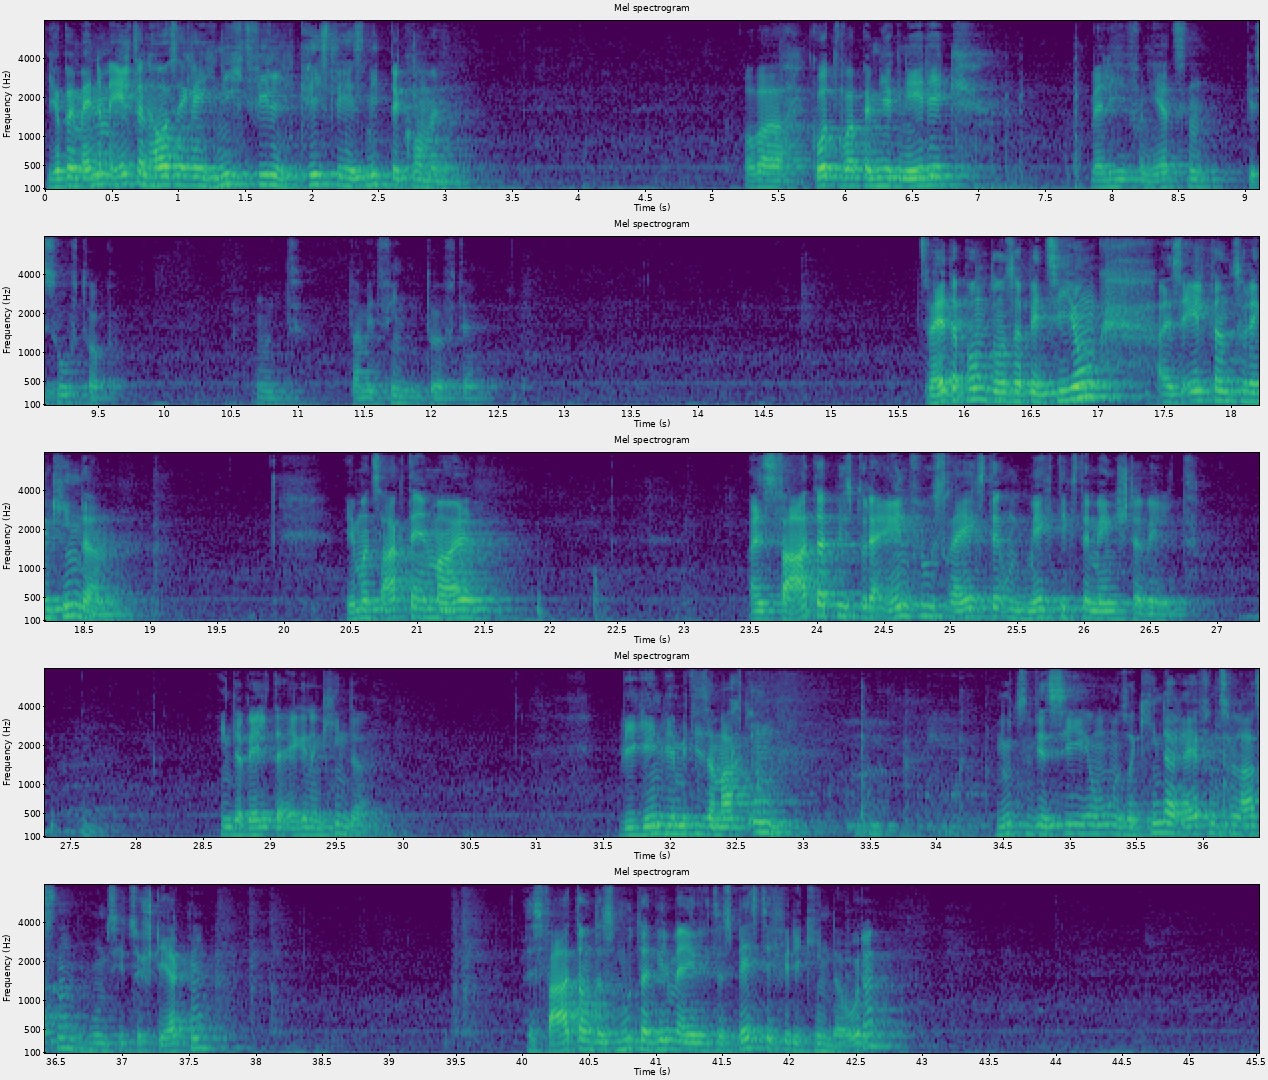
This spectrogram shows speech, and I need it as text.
Ich habe in meinem Elternhaus eigentlich nicht viel Christliches mitbekommen. Aber Gott war bei mir gnädig, weil ich von Herzen gesucht habe und damit finden durfte. Zweiter Punkt unserer Beziehung als Eltern zu den Kindern. Jemand sagte einmal, als Vater bist du der einflussreichste und mächtigste Mensch der Welt, in der Welt der eigenen Kinder. Wie gehen wir mit dieser Macht um? Nutzen wir sie, um unsere Kinder reifen zu lassen, um sie zu stärken? Als Vater und als Mutter will man eigentlich das Beste für die Kinder, oder?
